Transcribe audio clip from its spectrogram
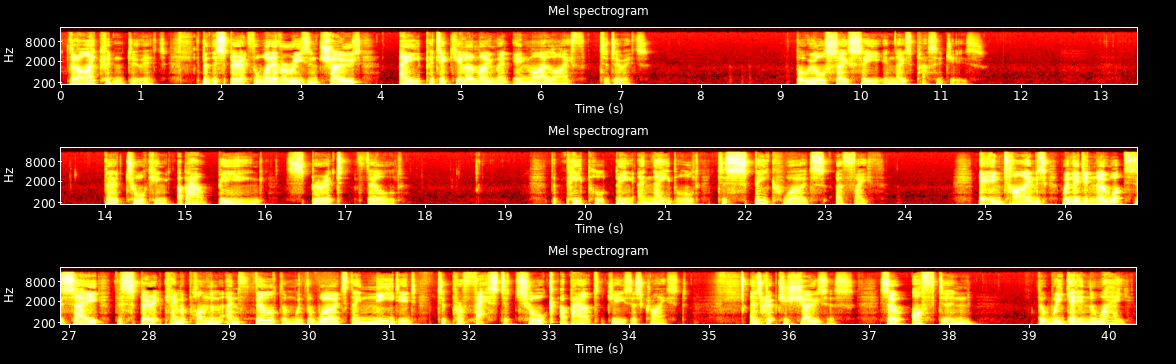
That I couldn't do it, but the Spirit, for whatever reason, chose a particular moment in my life to do it. But we also see in those passages, they're talking about being spirit filled the people being enabled to speak words of faith. In times when they didn't know what to say, the Spirit came upon them and filled them with the words they needed to profess, to talk about Jesus Christ. And Scripture shows us so often that we get in the way.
